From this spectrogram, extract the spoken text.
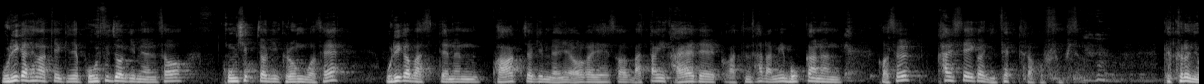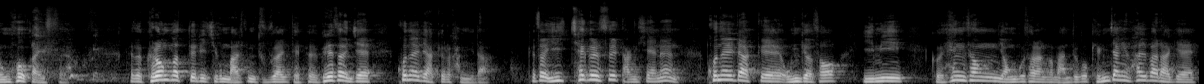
우리가 생각하기에 굉장히 보수적이면서 공식적인 그런 곳에 우리가 봤을 때는 과학적인 면에 여러 가지 해서 마땅히 가야 될 것 같은 사람이 못 가는 것을 칼세이건 이펙트라고 부릅니다. 그런 용어가 있어요. 그래서 그런 것들이 지금 말씀 두 가지 대표. 그래서 이제 코넬 대학교를 갑니다. 그래서 이 책을 쓸 당시에는 코넬 대학교에 옮겨서 이미 그 행성 연구소라는 걸 만들고 굉장히 활발하게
